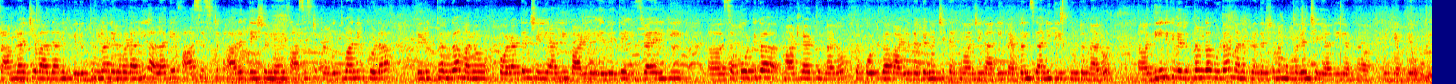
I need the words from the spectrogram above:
సామ్రాజ్యవాదానికి విరుద్ధంగా నిలబడాలి అలాగే ఫాసిస్ట్ భారతదేశంలోని ఫాసిస్ట్ ప్రభుత్వానికి కూడా విరుద్ధంగా మనం పోరాటం చేయాలి. వాళ్ళు ఏదైతే ఇజ్రాయెల్కి సపోర్ట్గా మాట్లాడుతున్నారో సపోర్ట్గా వాళ్ళ దగ్గర నుంచి టెక్నాలజీ కానీ వెపన్స్ కానీ తీసుకుంటున్నారో దీనికి విరుద్ధంగా కూడా మన ప్రదర్శన ముమ్మరం చేయాలి అన్న విజ్ఞప్తి ఒకటి.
